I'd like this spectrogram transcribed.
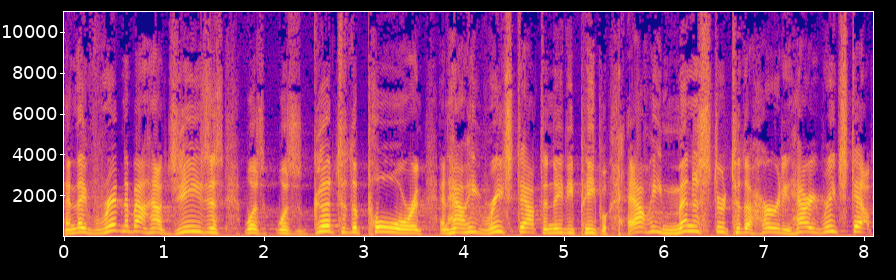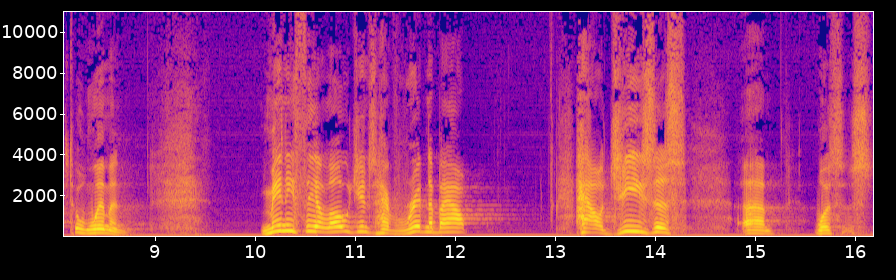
And they've written about how Jesus was, was good to the poor and, and how he reached out to needy people, how he ministered to the hurting, how he reached out to women. Many theologians have written about how Jesus um, was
